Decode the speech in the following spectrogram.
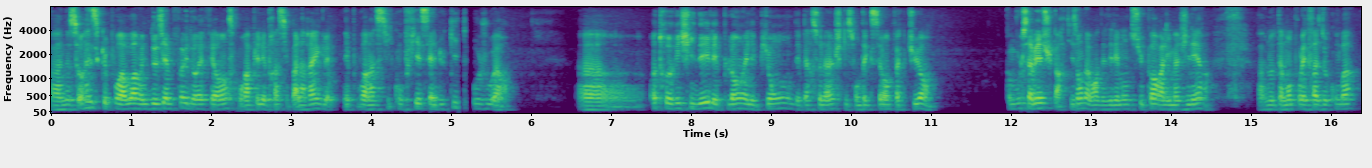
Euh, ne serait-ce que pour avoir une deuxième feuille de référence pour rappeler les principales règles et pouvoir ainsi confier celle du kit aux joueurs. Euh, autre riche idée, les plans et les pions des personnages qui sont d'excellentes factures. Comme vous le savez, je suis partisan d'avoir des éléments de support à l'imaginaire, euh, notamment pour les phases de combat.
